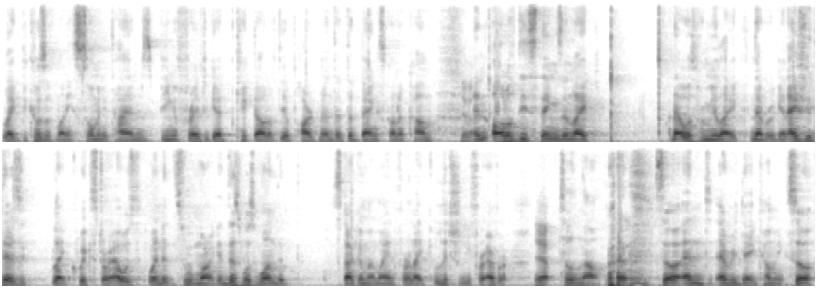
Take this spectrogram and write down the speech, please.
like because of money, so many times, being afraid to get kicked out of the apartment, that the bank's gonna come, and all of these things. And like that was for me like never again. Actually, there's a like quick story. I was went to the supermarket. This was one that stuck in my mind for like literally forever Yeah. till now. so and every day coming. So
